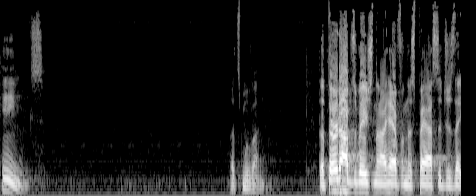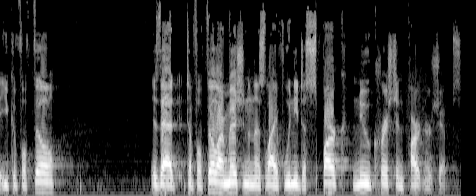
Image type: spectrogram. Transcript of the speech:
Kings? Let's move on. The third observation that I have from this passage is that you can fulfill is that to fulfill our mission in this life, we need to spark new Christian partnerships.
